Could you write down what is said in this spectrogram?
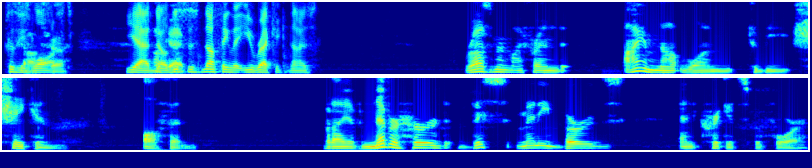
because he's Gotcha. lost yeah no Okay. this is nothing that you recognize Rosamond, my friend, I am not one to be shaken often, but I have never heard this many birds and crickets before.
